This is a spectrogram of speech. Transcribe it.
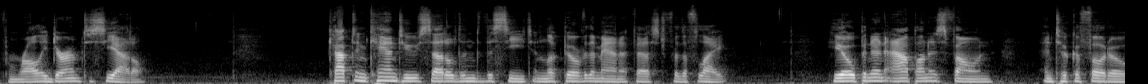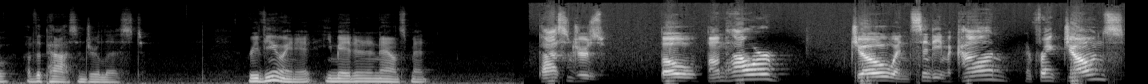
from Raleigh Durham to Seattle. Captain Cantu settled into the seat and looked over the manifest for the flight. He opened an app on his phone and took a photo of the passenger list. Reviewing it, he made an announcement. Passengers Bo Bumhauer, Joe and Cindy McCon, and Frank Jones,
